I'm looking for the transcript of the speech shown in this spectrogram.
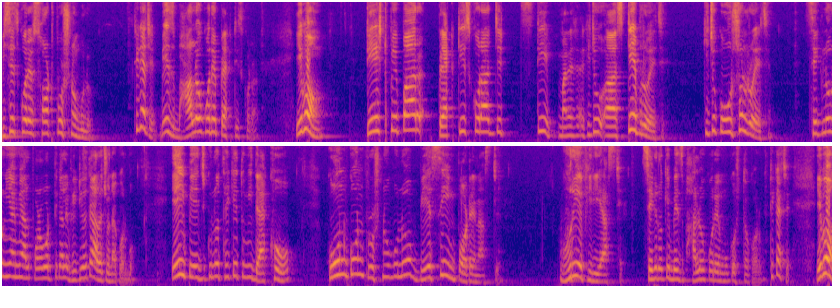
বিশেষ করে শর্ট প্রশ্নগুলো, ঠিক আছে? বেশ ভালো করে প্র্যাকটিস করার। এবং টেস্ট পেপার প্র্যাকটিস করার যে স্টেপ মানে কিছু স্টেপ রয়েছে, কিছু কৌশল রয়েছে, সেগুলোও নিয়ে আমি পরবর্তীকালে ভিডিওতে আলোচনা করব। এই পেজগুলো থেকে তুমি দেখো কোন কোন প্রশ্নগুলো বেশি ইম্পর্টেন্ট আসছে, ঘুরিয়ে ফিরিয়ে আসছে। সেগুলোকে বেশ ভালো করে মুখস্থ করো, ঠিক আছে? এবং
